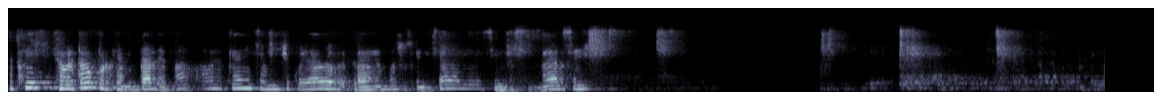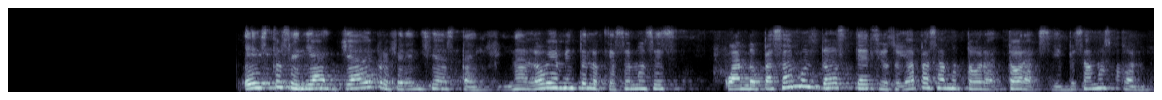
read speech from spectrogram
Es que, sobre todo por genitales, ¿no? Ahora quédense con mucho cuidado, retraemos sus genitales, sin lastimarse. Esto sería ya de preferencia hasta el final. Obviamente lo que hacemos es, cuando pasamos dos tercios o ya pasamos tóra- tórax y empezamos con,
